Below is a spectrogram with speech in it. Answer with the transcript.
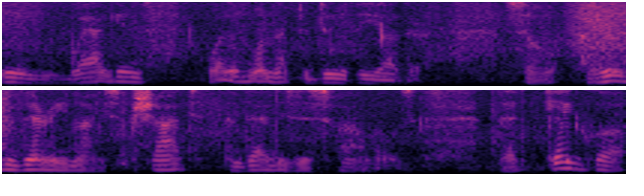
in wagons. What does one have to do with the other? So I heard a very nice pshat, and that is as follows: that Egla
